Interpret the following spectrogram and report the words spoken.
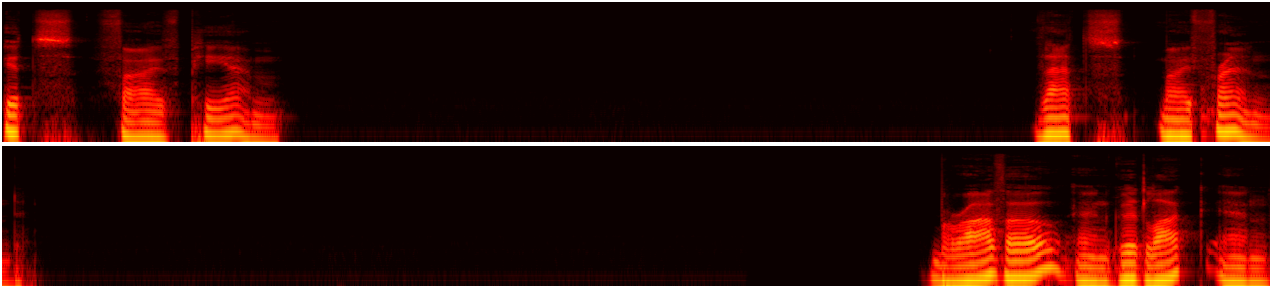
It's 5 p.m. That's my friend. Bravo and good luck and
